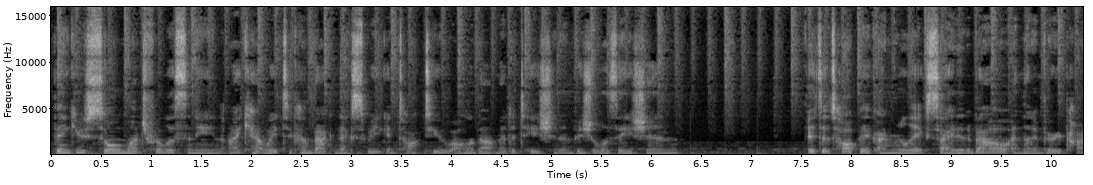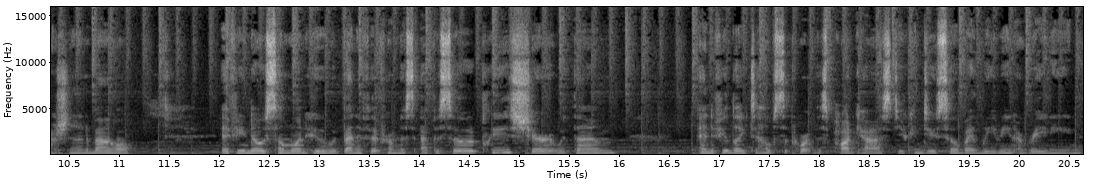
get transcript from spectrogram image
Thank you so much for listening. I can't wait to come back next week and talk to you all about meditation and visualization. It's a topic I'm really excited about and that I'm very passionate about. If you know someone who would benefit from this episode, please share it with them. And if you'd like to help support this podcast, you can do so by leaving a rating.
